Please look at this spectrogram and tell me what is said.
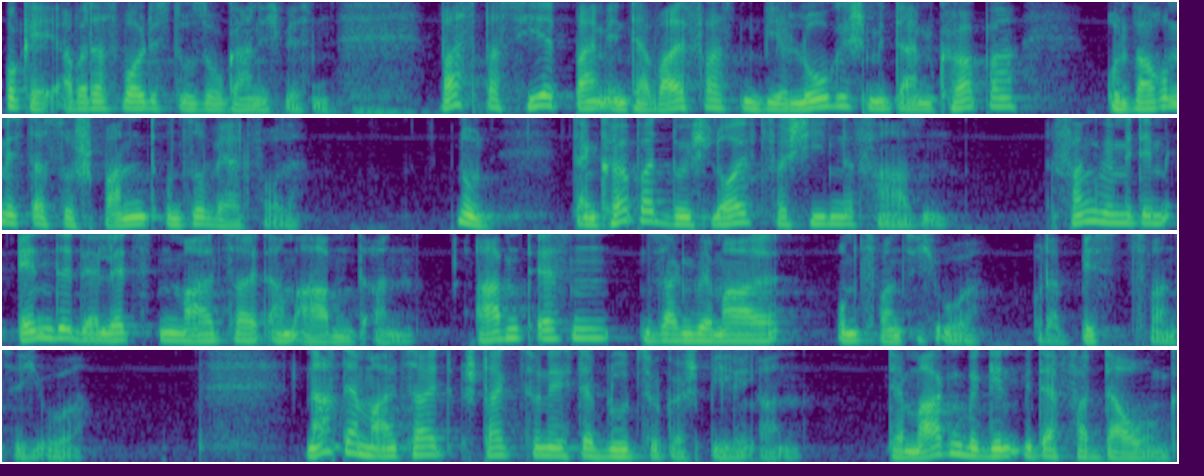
Okay, aber das wolltest du so gar nicht wissen. Was passiert beim Intervallfasten biologisch mit deinem Körper und warum ist das so spannend und so wertvoll? Nun, Dein Körper durchläuft verschiedene Phasen. Fangen wir mit dem Ende der letzten Mahlzeit am Abend an. Abendessen, sagen wir mal, um 20 Uhr oder bis 20 Uhr. Nach der Mahlzeit steigt zunächst der Blutzuckerspiegel an. Der Magen beginnt mit der Verdauung.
